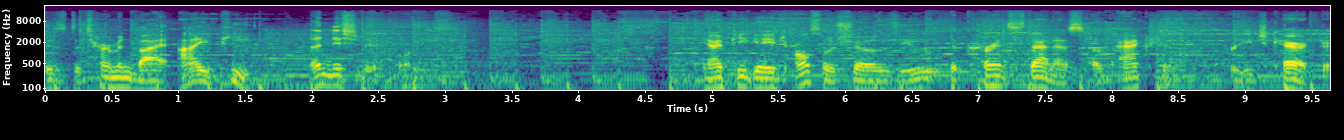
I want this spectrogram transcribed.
is determined by IP, initiative points. The IP gauge also shows you the current status of action for each character.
